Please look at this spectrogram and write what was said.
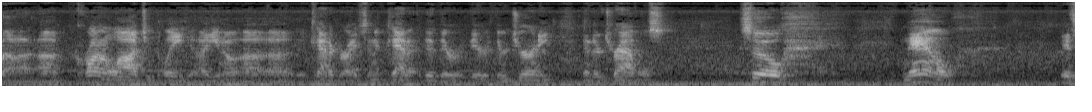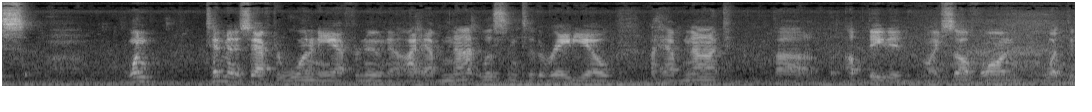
uh, uh, chronologically, you know, categorizing cat- their, their, their journey and their travels. So now it's one, 10 minutes after one in the afternoon now. I have not listened to the radio. I have not uh, updated myself on what the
